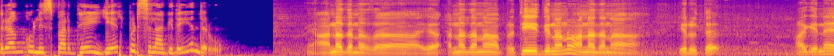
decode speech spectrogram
ರಂಗೋಲಿ ಸ್ಪರ್ಧೆ ಏರ್ಪಡಿಸಲಾಗಿದೆ ಎಂದರು. ಅನ್ನದಾನ ಅನ್ನದಾನ ಪ್ರತಿ ದಿನವೂ ಅನ್ನದಾನ ಇರುತ್ತೆ. ಹಾಗೆಯೇ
